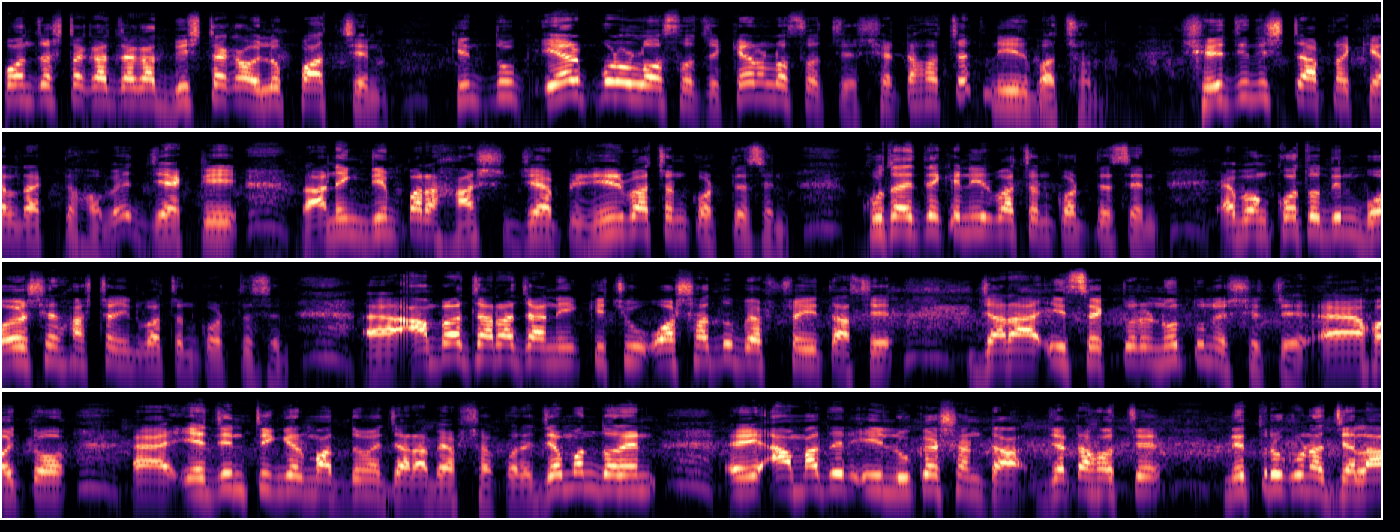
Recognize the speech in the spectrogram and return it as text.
পঞ্চাশ টাকার জায়গায় বিশ টাকা হইলেও পাচ্ছেন। কিন্তু এরপরও লস হচ্ছে। কেন লস হচ্ছে? সেটা হচ্ছে নির্বাচন। সেই জিনিসটা আপনার খেয়াল রাখতে হবে যে একটি রানিং ডিম্পার হাঁস যে আপনি নির্বাচন করতেছেন, কোথায় থেকে নির্বাচন করতেছেন এবং কতদিন বয়সের হাঁসটা নির্বাচন করতেছেন। আমরা যারা জানি কিছু অসাধু ব্যবসায়িত আছে যারা এই সেক্টরে নতুন এসেছে হয়তো এজেন্টিংয়ের মাধ্যমে যারা ব্যবসা করে। যেমন ধরেন, এই আমাদের এই লোকেশনটা যেটা হচ্ছে নেত্রকোনা জেলা,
